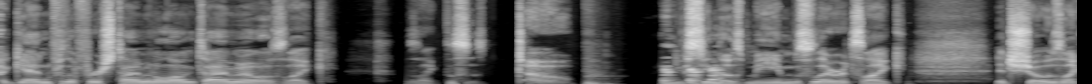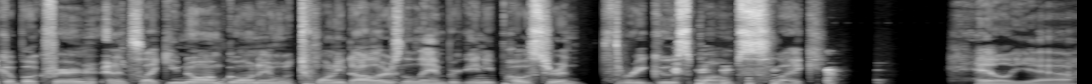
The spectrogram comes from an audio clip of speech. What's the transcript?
again for the first time in a long time, and it was like, I was like, this is dope. And you've seen those memes where it's like, it shows like a book fair, and it's like, you know, I'm going in with twenty dollars, the Lamborghini poster, and three goosebumps. like, hell yeah,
